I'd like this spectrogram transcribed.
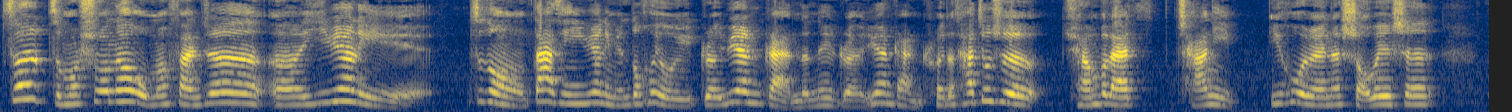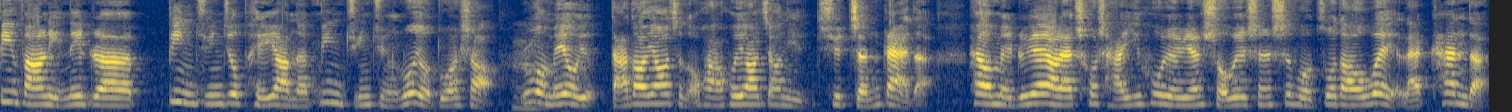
这怎么说呢？我们反正呃，医院里这种大型医院里面都会有一个院感的那个院感科的，他就是全部来查你医护人员的手卫生，病房里那个病菌就培养的病菌菌落有多少，如果没有达到要求的话，会要叫你去整改的。还有每个月要来抽查医护人员手卫生是否做到位来看的。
